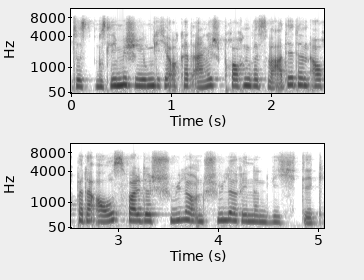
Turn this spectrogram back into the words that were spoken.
Du hast muslimische Jugendliche auch gerade angesprochen. Was war dir denn auch bei der Auswahl der Schüler und Schülerinnen wichtig?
